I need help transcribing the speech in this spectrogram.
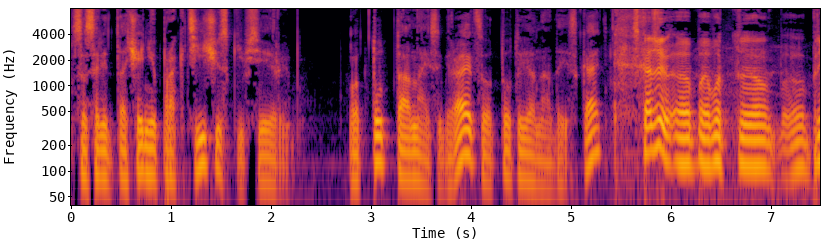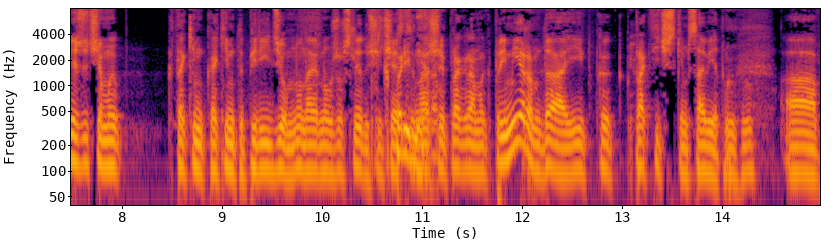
сосредоточения практически всей рыбы. Вот тут-то она и собирается, вот тут ее надо искать. Скажи, э, вот э, прежде чем мы к таким каким-то перейдем, ну, наверное, уже в следующей к части примерам. нашей программы к примерам, да, и к, к практическим советам. Угу. А,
